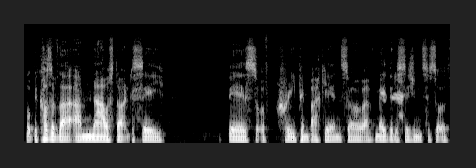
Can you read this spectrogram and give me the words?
but because of that, I'm now starting to see beers sort of creeping back in. So I've made the decision to sort of,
